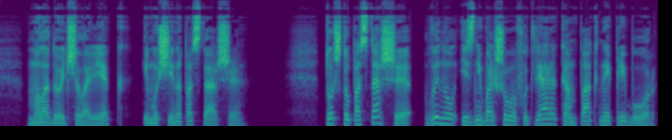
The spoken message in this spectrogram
— молодой человек и мужчина постарше. Тот, что постарше, вынул из небольшого футляра компактный прибор,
